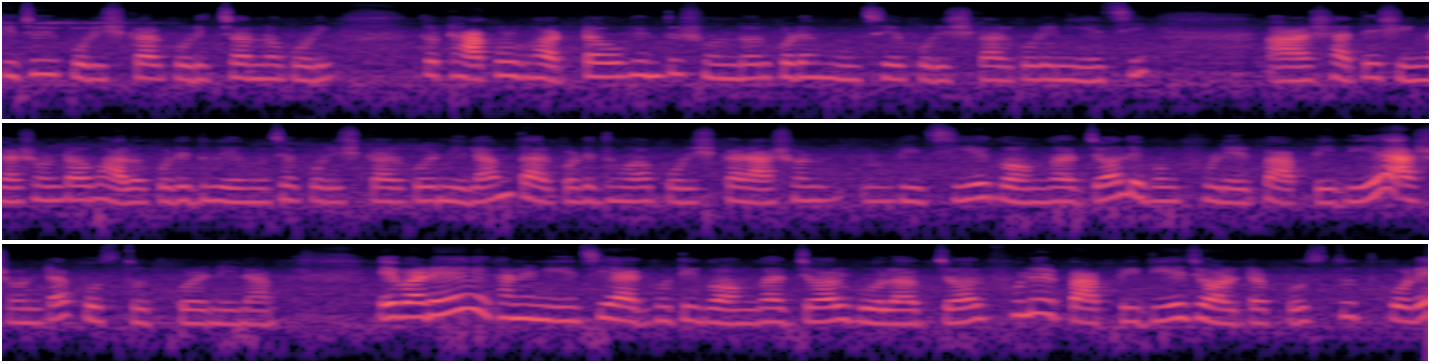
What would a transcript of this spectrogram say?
কিছুই পরিষ্কার, পরিচ্ছন্ন করি। তো ঠাকুর ঘরটাও কিন্তু সুন্দর করে মুছে, পরিষ্কার করে নিয়েছি। আর সাথে সিংহাসনটাও ভালো করে ধুয়ে মুছে, পরিষ্কার করে নিলাম। তারপরে ধোয়া, পরিষ্কার আসন বিছিয়ে গঙ্গার জল এবং ফুলের পাপড়ি দিয়ে আসনটা প্রস্তুত করে নিলাম। এবারে এখানে নিয়েছি এক ঘটি গঙ্গার জল, গোলাপ জল, ফুলের পাপড়ি দিয়ে জলটা প্রস্তুত করে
